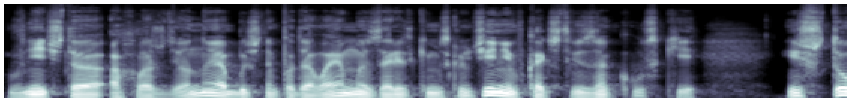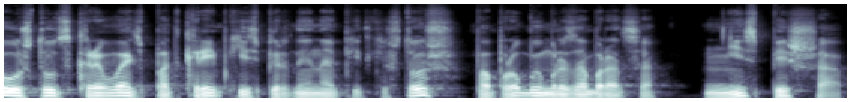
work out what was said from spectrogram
В нечто охлажденное, обычно подаваемое за редким исключением в качестве закуски – и что уж тут скрывать под крепкие спиртные напитки? Что ж, попробуем разобраться. Не спеша.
